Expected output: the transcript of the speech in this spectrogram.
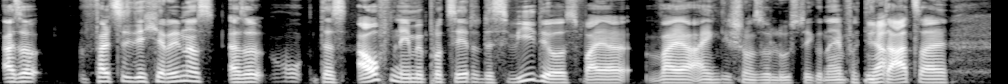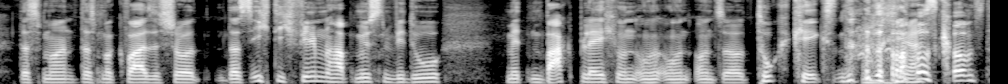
also falls du dich erinnerst, also das Aufnahmeprozedere des Videos war ja, war ja eigentlich schon so lustig und einfach die Ja. Tatsache, dass man, dass man quasi schon, dass ich dich filmen habe müssen, wie du mit einem Backblech und, und, und, und so Tuckkeksen da Ja. rauskommst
